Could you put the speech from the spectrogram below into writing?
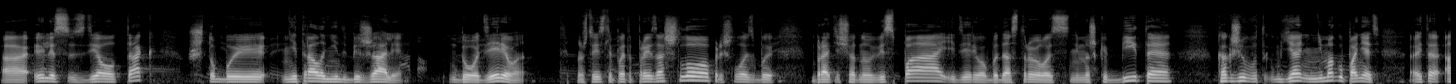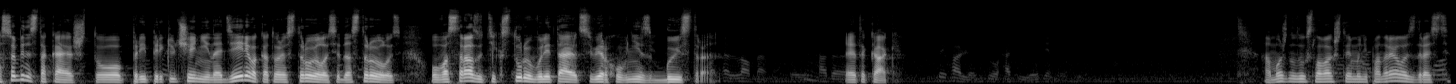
э, Элис сделал так, чтобы нейтралы не добежали до дерева. Потому что если бы это произошло, пришлось бы брать еще одного виспа, и дерево бы достроилось немножко битое. Как же вот, я не могу понять, это особенность такая, что при переключении на дерево, которое строилось и достроилось, у вас сразу текстуры вылетают сверху вниз быстро. Это как? А можно в двух словах, что ему не понравилось? Здрасте.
